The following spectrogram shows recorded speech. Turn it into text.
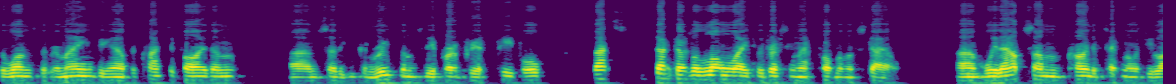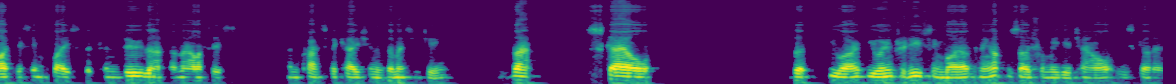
the ones that remain, being able to classify them um, so that you can route them to the appropriate people, that's, that goes a long way to addressing that problem of scale. Um, without some kind of technology like this in place that can do that analysis and classification of the messaging, that scale that you are, you are introducing by opening up the social media channel is going to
